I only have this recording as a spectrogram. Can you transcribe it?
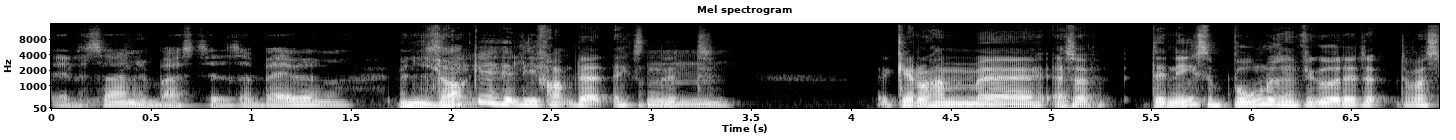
Ellers så er han jo bare stillet sig bagved mig. Men lokke lige frem der, er det ikke sådan mm. lidt... Gav du ham, øh, altså, den eneste bonus, han fik ud af det, det, det var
